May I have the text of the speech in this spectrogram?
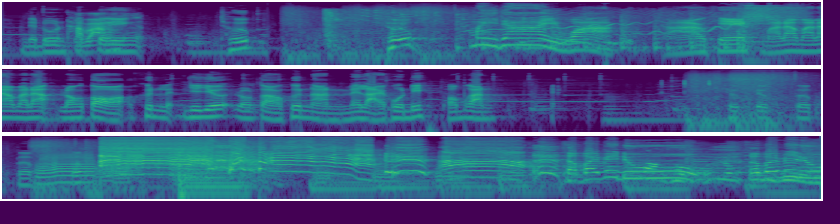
ๆ เดี๋ยวโดนทับตัวเอง ทึบ ทึบ ไม่ได้ว่ะ อ่าโอเค มาแล้วมาแล้วมาแล้ว ลองต่อขึ้นเยอะๆ ลองต่อขึ้นอันหลายๆคนดิ พร้อมกัน ทึบทึบทึบทึบทึบอ้าอ่าทำไมไม่ดูทำไมไม่ดู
